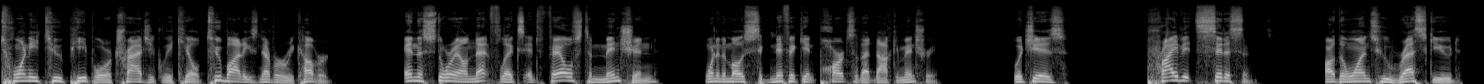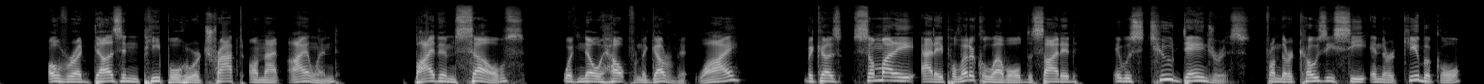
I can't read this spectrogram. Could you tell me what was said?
22 people were tragically killed. Two bodies never recovered. In the story on Netflix, it fails to mention one of the most significant parts of that documentary, which is private citizens are the ones who rescued over a dozen people who were trapped on that island by themselves with no help from the government. Why? Because somebody at a political level decided it was too dangerous from their cozy seat in their cubicle.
